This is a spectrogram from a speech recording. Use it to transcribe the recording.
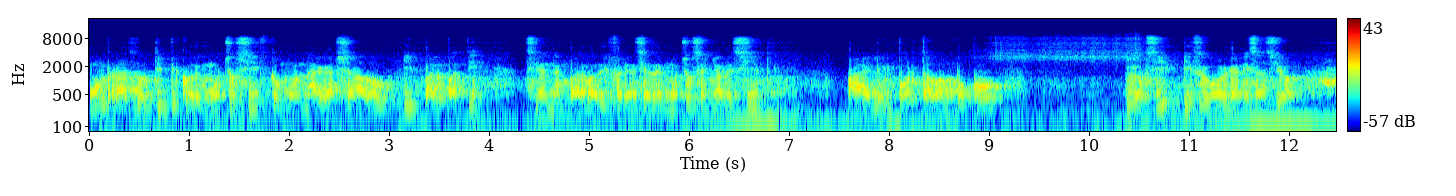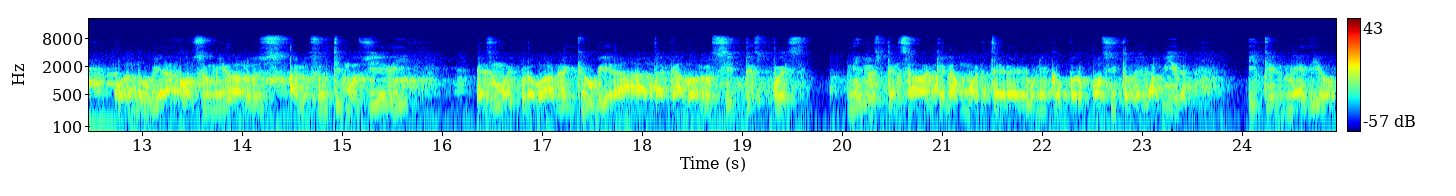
un rasgo típico de muchos Sith como Naga Shadow y Palpatine. Sin embargo, a diferencia de muchos señores Sith, a él le importaba poco los Sith y su organización cuando hubiera consumido a los, a los últimos Jedi, es muy probable que hubiera atacado a los Sith después. Nilus pensaba que la muerte era el único propósito de la vida y que el medio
